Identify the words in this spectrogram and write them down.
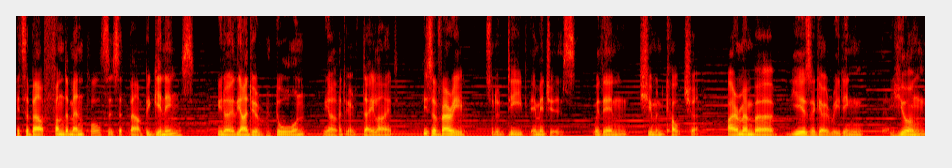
It's about fundamentals, it's about beginnings. You know, the idea of dawn, the idea of daylight. These are very sort of deep images within human culture. I remember years ago reading Jung,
